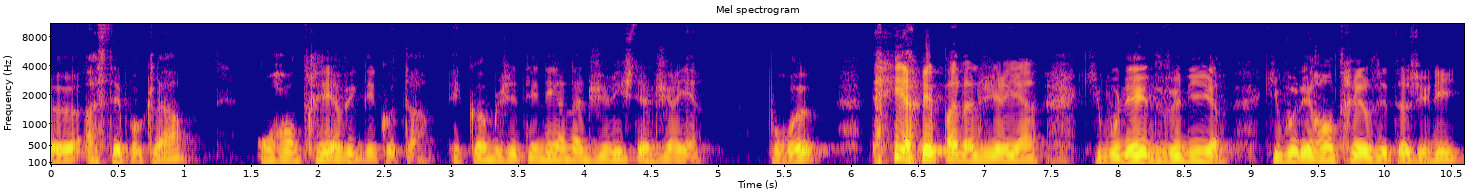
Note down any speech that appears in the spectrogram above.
Euh, à cette époque-là, on rentrait avec des quotas. Et comme j'étais né en Algérie, j'étais algérien. Pour eux, il n'y avait pas d'Algériens qui voulaient devenir, qui voulaient rentrer aux États-Unis.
